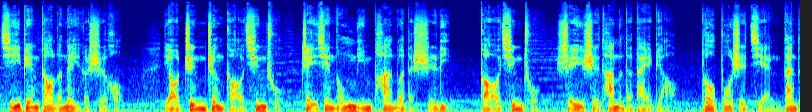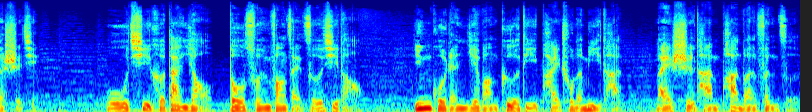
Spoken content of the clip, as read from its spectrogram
即便到了那个时候，要真正搞清楚这些农民叛乱的实力，搞清楚谁是他们的代表，都不是简单的事情。武器和弹药都存放在泽西岛，英国人也往各地派出了密探来试探叛乱分子。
